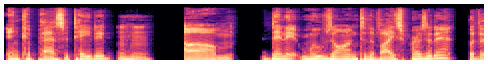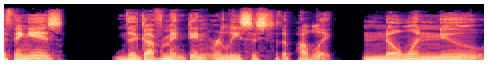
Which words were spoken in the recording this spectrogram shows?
incapacitated, Mm-hmm. um, then it moves on to the vice president. But the thing is, the government didn't release this to the public. No one knew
